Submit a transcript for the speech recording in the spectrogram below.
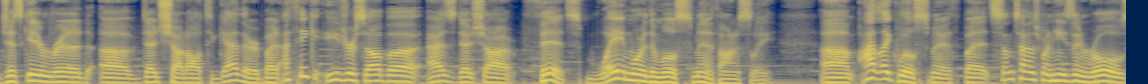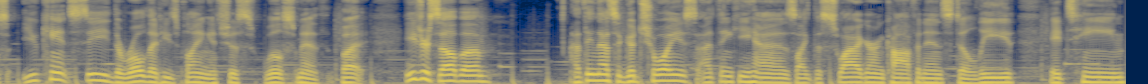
just getting rid of Deadshot altogether, but I think Idris Elba as Deadshot fits way more than Will Smith, honestly. Um, I like Will Smith, but sometimes when he's in roles, you can't see the role that he's playing. It's just Will Smith. But Idris Elba, I think that's a good choice. I think he has like the swagger and confidence to lead a team.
